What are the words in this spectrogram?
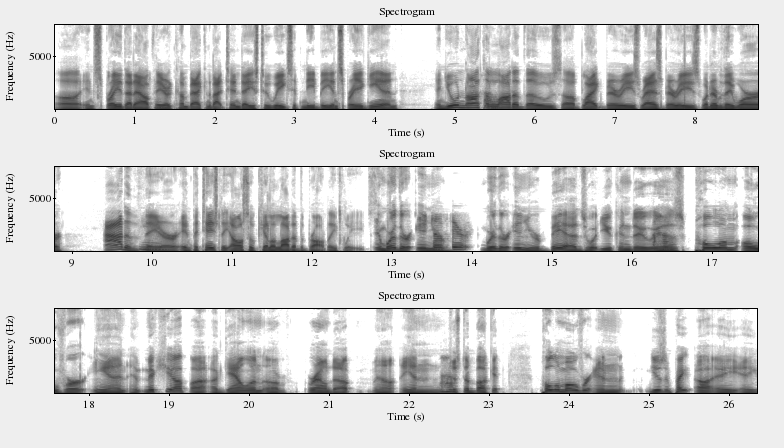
uh, and spray that out there. Come back in about ten days, two weeks if need be, and spray again, and you'll knock a lot of those uh, blackberries, raspberries, whatever they were, out of there, and potentially also kill a lot of the broadleaf weeds. And where they're in So your they're where they're in your beds, what you can do Uh-huh. is pull them over and, and mix you up a, a gallon of Roundup uh, in Uh-huh. just a bucket. Pull them over and use a, uh, a a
